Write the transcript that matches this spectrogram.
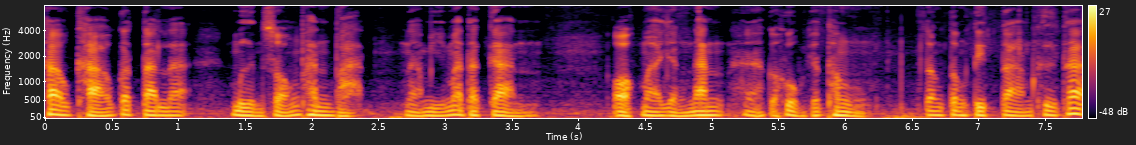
ข้าวขาวก็ตันละหมื่นสองพันบาท นะมีมาตรการออกมาอย่างนั้นนะก็คงจะต้องต้องต้องติดตาม คือถ้า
